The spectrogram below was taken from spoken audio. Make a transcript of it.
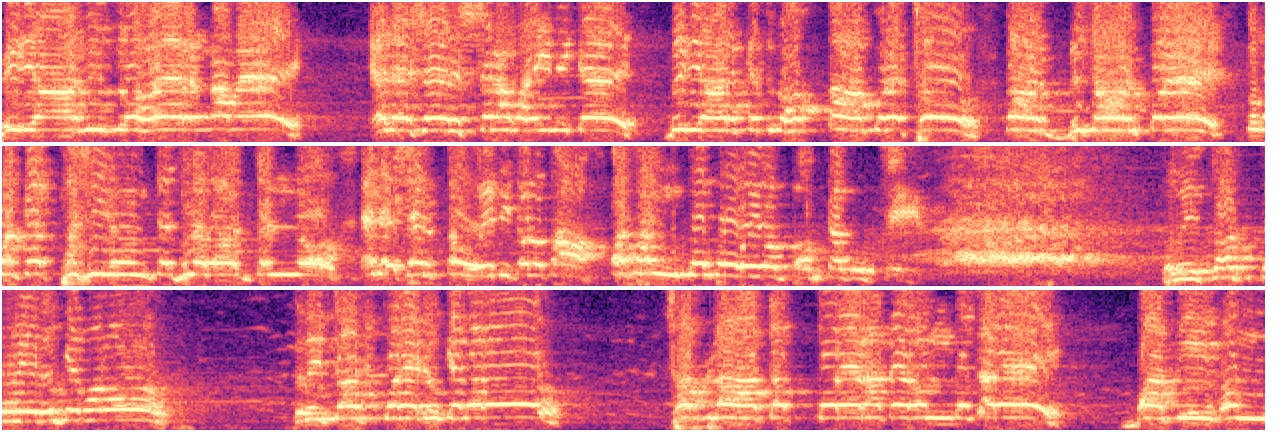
বিডিআর বিদ্রোহের নামে এদেশের সেনাবাহিনীকে বিডিআর কে তুমি হত্যা করেছ, তার বিচার করে তোমাকে ফাঁসির মঞ্চে ঝুলে দেওয়ার জন্য এদেশের তৌহিদি জনতা অত্যন্ত অপেক্ষা করছে। তুমি চট করে ঢুকে পড়ো, তুমি চট করে ঢুকে পড়ো। শাপলা চত্বরে রাতের অন্ধকারে বাতি বন্ধ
